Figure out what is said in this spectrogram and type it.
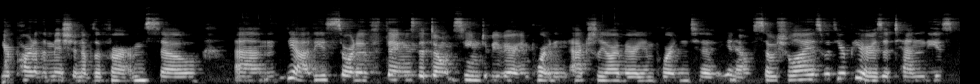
you're part of the mission of the firm. So um, yeah, these sort of things that don't seem to be very important actually are very important to, you know, socialize with your peers, attend these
